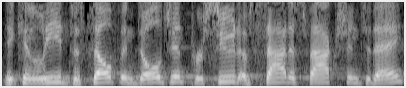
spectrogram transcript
It can lead to self-indulgent pursuit of satisfaction today,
